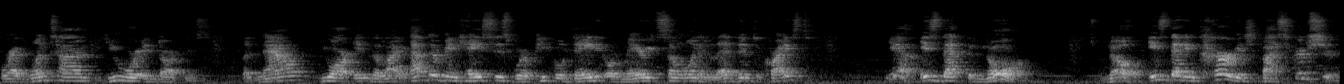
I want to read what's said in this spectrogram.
for at one time you were in darkness but now you are in the light. Have there been cases where people dated or married someone and led them to Christ? Yeah. Is that the norm? No. Is that encouraged by Scripture?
